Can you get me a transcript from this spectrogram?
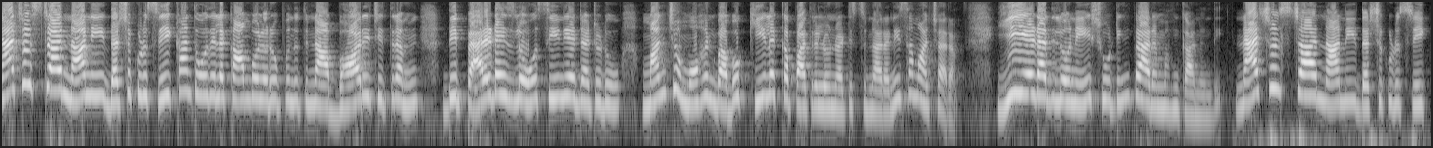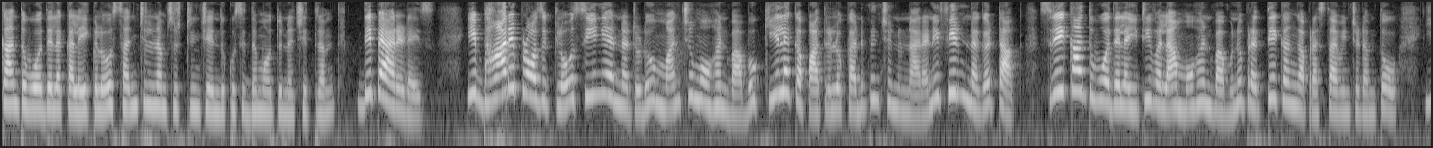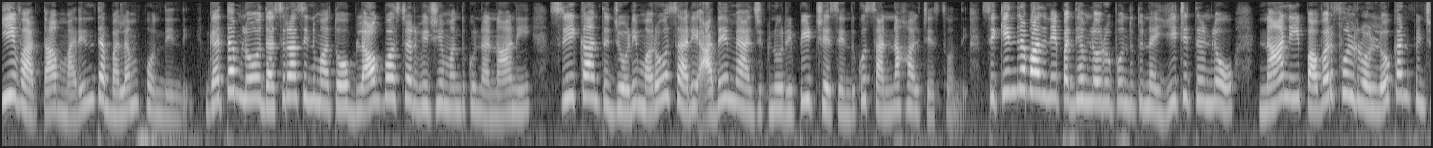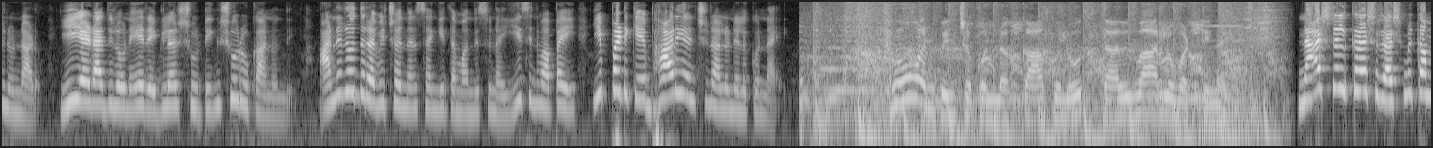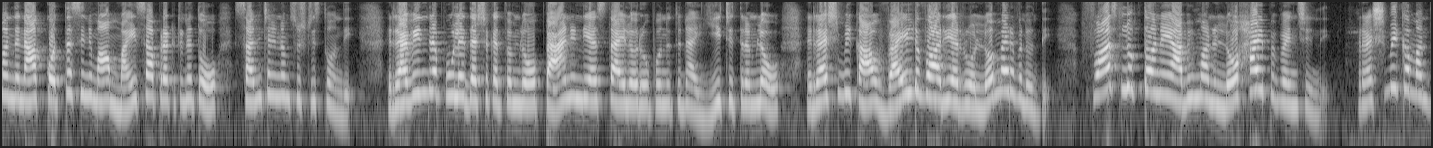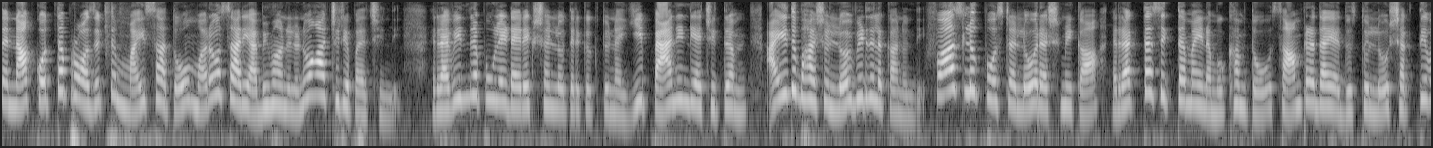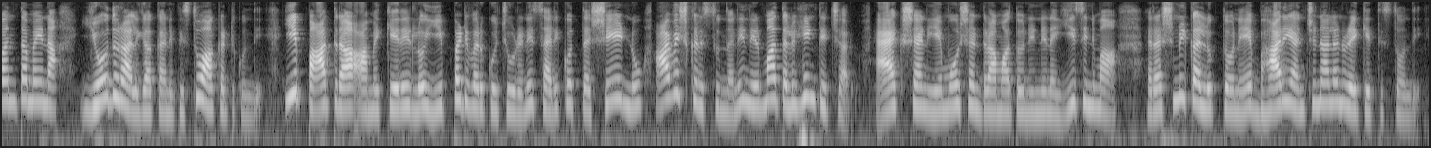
Natural star Nani దర్శకుడు శ్రీకాంత్ ఓదెల కాంబోలో రూపొందుతున్న భారీ చిత్రం ది ప్యారడైజ్లో సీనియర్ నటుడు మంచు మోహన్ బాబు కీలక పాత్రలో నటిస్తున్నారని సమాచారం. ఈ ఏడాదిలోనే షూటింగ్ ప్రారంభం కానుంది. నేచురల్ స్టార్ నాని దర్శకుడు శ్రీకాంత్ ఓదెల కలయికలో సంచలనం సృష్టించేందుకు సిద్ధమవుతున్న చిత్రం ది ప్యారడైజ్ ఈ భారీ ప్రాజెక్ట్లో సీనియర్ నటుడు మంచు మోహన్ బాబు కీలక పాత్రలో కనిపించనున్నారని ఫిల్మ్ నగర్ టాక్. శ్రీకాంత్ ఓదెల ఇటీవల మోహన్ బాబును ప్రత్యేకంగా ప్రస్తావించడంతో ఈ వార్త మరింత బలం పొందింది. గతంలో దసరా సినిమాతో బ్లాక్ బాస్టర్ విజయం అందుకున్న నాని శ్రీకాంత్ జోడి మరోసారి అదే మ్యాజిక్ను రిపీట్ చేసేందుకు సన్నాహాలు చేస్తోంది. సికింద్రాబాద్ నేపథ్యంలో రూపొందుతున్న ఈ చిత్రంలో నాని పవర్ఫుల్ రోల్లో కనిపించనున్నాడు. ఈ ఏడాదిలోనే రెగ్యులర్ షూటింగ్ షురూ కానుంది. అనిరుద్ధ్ రవిచంద్రన్ సంగీతం అందిస్తున్న ఈ సినిమాపై ఇప్పటికే భారీ అంచనాలు నెలకొన్నాయి. అనిపించుకున్న కాకులు తల్వార్లు పట్టినాయి. నేషనల్ క్రష్ రష్మిక మందన కొత్త సినిమా మైసా ప్రకటనతో సంచలనం సృష్టిస్తోంది. రవీంద్ర పూలే దర్శకత్వంలో పాన్ ఇండియా స్థాయిలో రూపొందుతున్న ఈ చిత్రంలో రష్మిక వైల్డ్ వారియర్ రోల్లో మెరవనుంది. ఫస్ట్ లుక్తోనే అభిమానుల్లో హైప్ పెంచింది. రష్మిక మందన్న కొత్త ప్రాజెక్ట్ మైసాతో మరోసారి అభిమానులను ఆశ్చర్యపరిచింది. రవీంద్ర పూలే డైరెక్షన్లో తెరకెక్కుతున్న ఈ పాన్ ఇండియా చిత్రం ఐదు భాషల్లో విడుదల కానుంది. ఫస్ట్ లుక్ పోస్టర్లో రష్మిక రక్తసిక్తమైన ముఖంతో సాంప్రదాయ దుస్తుల్లో శక్తివంతమైన యోధురాలిగా కనిపిస్తూ ఆకట్టుకుంది. ఈ పాత్ర ఆమె కెరీర్లో ఇప్పటి వరకు చూడని సరికొత్త షేడ్ను ఆవిష్కరిస్తుందని నిర్మాతలు హింట్ ఇచ్చారు. యాక్షన్ ఎమోషన్ డ్రామాతో నిండిన ఈ సినిమా రష్మిక లుక్ తోనే భారీ అంచనాలను రేకెత్తిస్తోంది.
